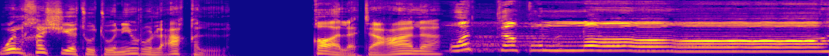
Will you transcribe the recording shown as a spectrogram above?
والخشية تنير العقل. قال تعالى واتقوا الله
